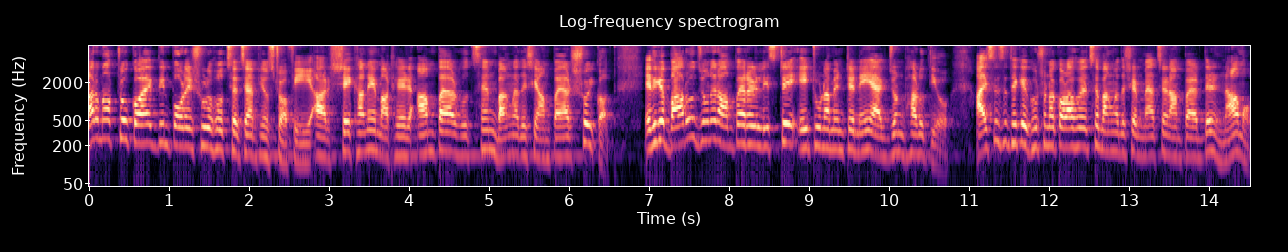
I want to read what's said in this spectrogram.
আর মাত্র কয়েকদিন পরে শুরু হচ্ছে চ্যাম্পিয়ন্স ট্রফি, আর সেখানে মাঠের আম্পায়ার হচ্ছেন বাংলাদেশি আম্পায়ার সৈকত। এদিকে বারো জনের আম্পায়ারের লিস্টে এই টুর্নামেন্টে নেই একজন ভারতীয়। আইসিসি থেকে ঘোষণা করা হয়েছে বাংলাদেশের ম্যাচের আম্পায়ারদের নামও।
